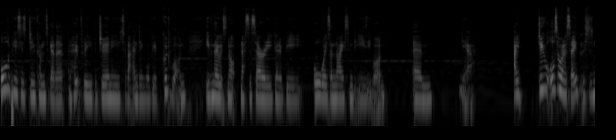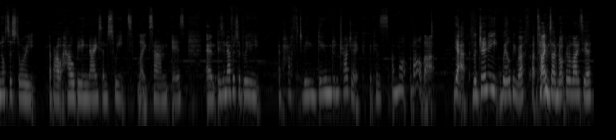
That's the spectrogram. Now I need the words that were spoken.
all the pieces do come together, and hopefully the journey to that ending will be a good one, even though it's not necessarily going to be always a nice and easy one. Um, yeah. I do also want to say that this is not a story about how being nice and sweet, like Sam is, um, is inevitably a path to being doomed and tragic, because I'm not about that. Yeah, the journey will be rough at times, I'm not going to lie to you.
